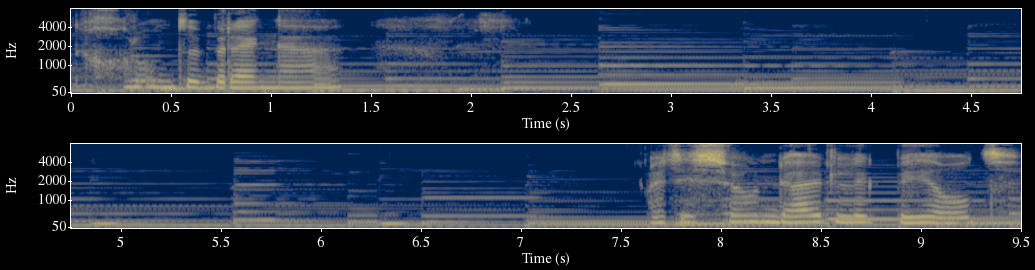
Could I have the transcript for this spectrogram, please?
grond te brengen. Het is zo'n duidelijk beeld.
